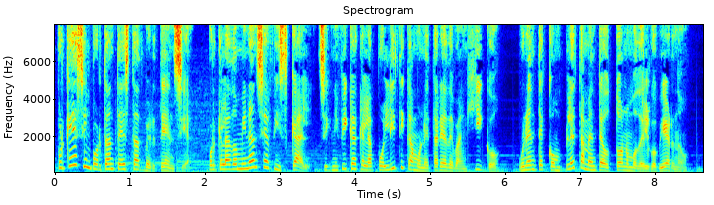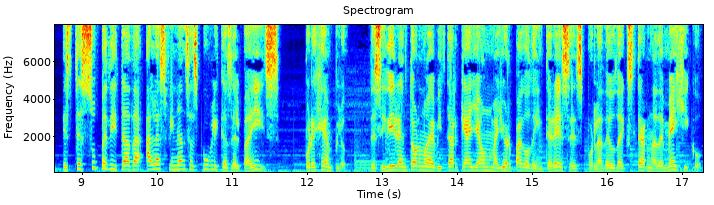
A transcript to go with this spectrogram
¿Por qué es importante esta advertencia? Porque la dominancia fiscal significa que la política monetaria de Banjico, un ente completamente autónomo del gobierno, esté supeditada a las finanzas públicas del país. Por ejemplo, decidir en torno a evitar que haya un mayor pago de intereses por la deuda externa de México.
